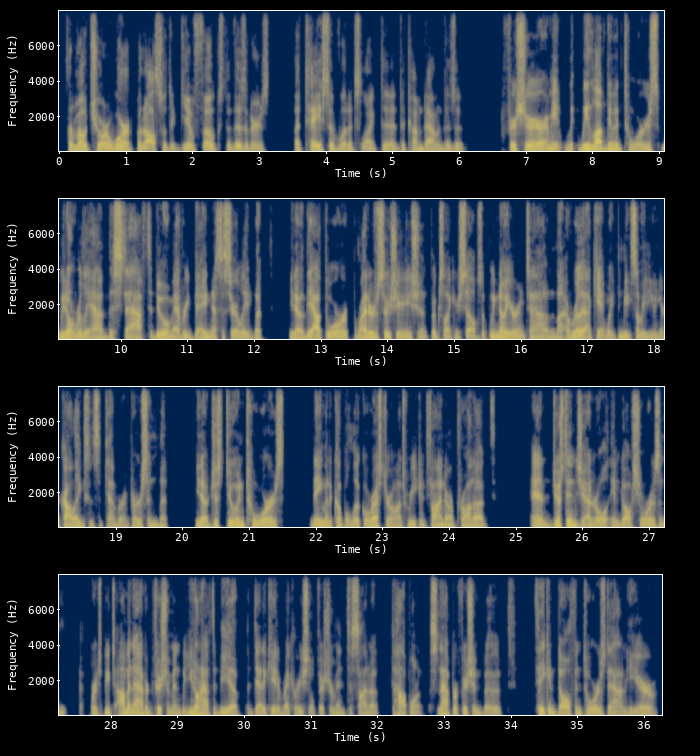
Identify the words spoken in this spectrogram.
promote your work, but also to give folks, the visitors, a taste of what it's like to to come down and visit? For sure. I mean, we, we love doing tours. We don't really have the staff to do them every day necessarily, but you know, the Outdoor Writers Association and folks like yourselves, if we know you're in town, and I really I can't wait to meet some of you and your colleagues in September in person. But you know, just doing tours, naming a couple local restaurants where you can find our product, and just in general in Gulf Shores and Orange Beach. I'm an avid fisherman, but you don't have to be a, a dedicated recreational fisherman to sign up to hop on a snapper fishing boat. Taking dolphin tours down here,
